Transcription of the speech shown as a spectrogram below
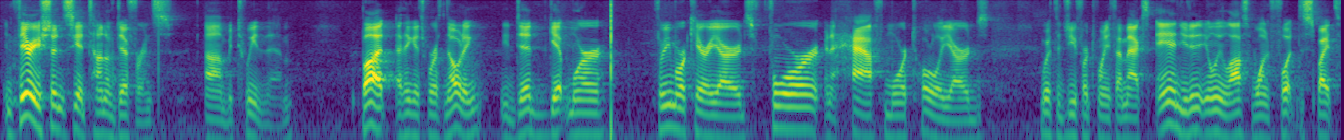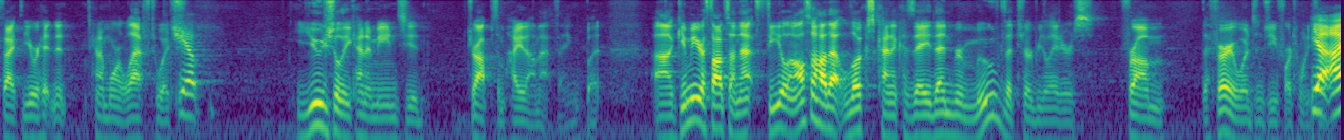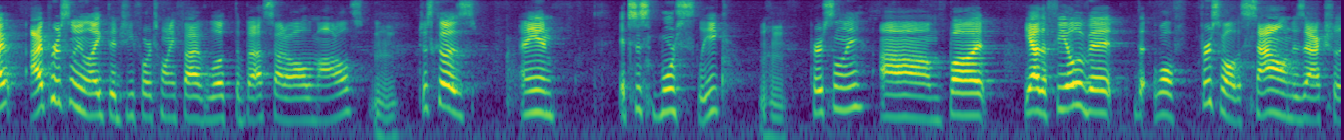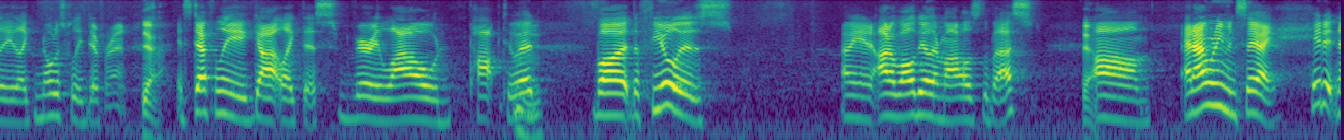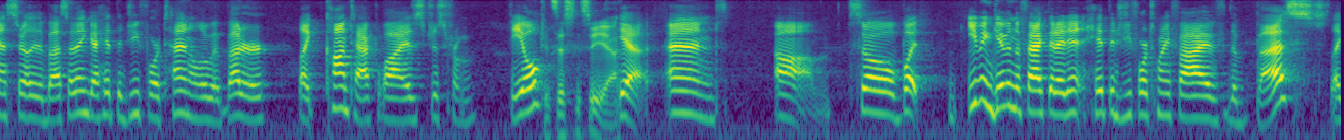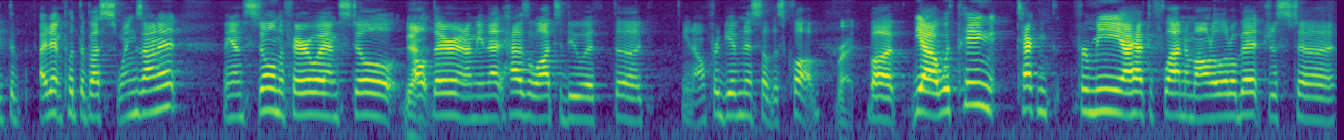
in theory, you shouldn't see a ton of difference um, between them. But I think it's worth noting you did get more, three more carry yards, four and a half more total yards with the G425 Max, and you didn't. You only lost one foot, despite the fact that you were hitting it kind of more left, which Yep. usually kind of means you drop some height on that thing. But uh, give me your thoughts on that feel and also how that looks, kind of because they then removed the turbulators from the fairway woods and G425. Yeah, I, I personally like the G425 look the best out of all the models. Mm-hmm. Just because I mean, it's just more sleek, personally. Um, but yeah, the feel of it. The, well, first of all, the sound is actually like noticeably different. Yeah. It's definitely got like this very loud pop to Mm-hmm. it, but the feel is, I mean, out of all the other models, the best. Yeah. Um, and I wouldn't even say I hit it necessarily the best. I think I hit the G410 a little bit better, like contact wise, just from feel. Consistency. Yeah. Yeah, and um, so, but even given the fact that I didn't hit the G425 the best, like the I didn't put the best swings on it. I mean, I'm still in the fairway. I'm still Yeah. out there, and I mean that has a lot to do with the you know forgiveness of this club. Right. But yeah, with ping, technic for me, I have to flatten them out a little bit just to,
